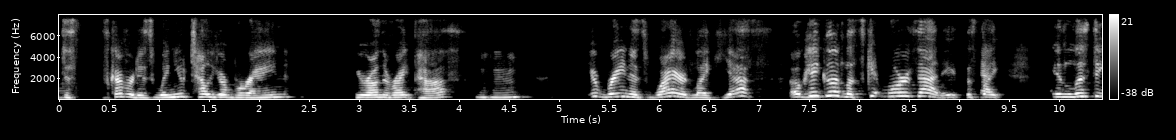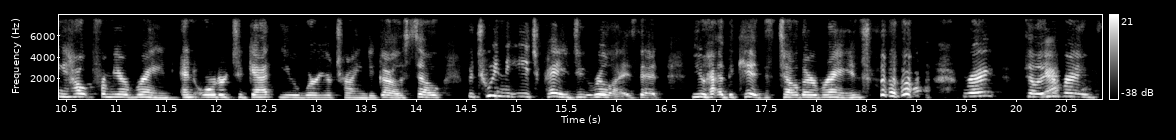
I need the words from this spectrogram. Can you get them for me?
discovered is when you tell your brain you're on the right path, mm-hmm. your brain is wired like, yes, okay, mm-hmm. good, let's get more of that. It's yeah. like enlisting help from your brain in order to get you where you're trying to go. So between each page, you realize that you had the kids tell their brains, right? Tell yeah. your brains,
